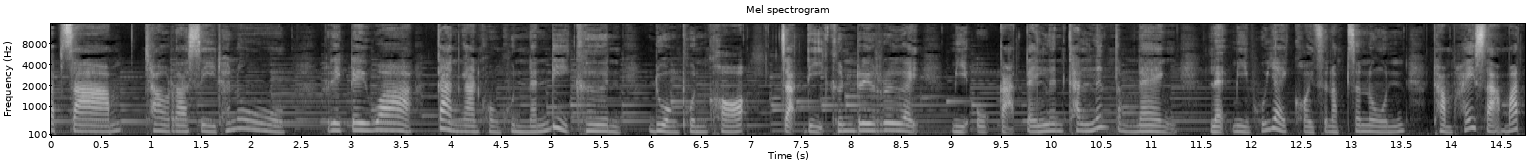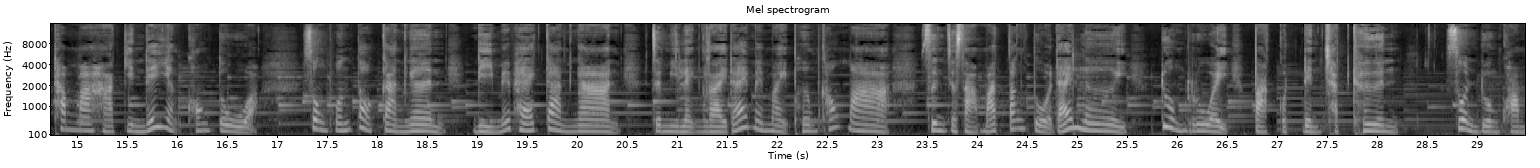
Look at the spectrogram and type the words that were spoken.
ดับ 3 ชาวราศีธนู เรียกได้ว่าการงานของคุณนั้นดีขึ้น ดวงพ้นเคาะจะดีขึ้นเรื่อยๆ มีโอกาสได้เลื่อนขั้นเลื่อนตำแหน่ง และมีผู้ใหญ่คอยสนับสนุนทำให้สามารถทำมาหากินได้อย่างคล่องตัว ส่งผลต่อการเงิน ดีไม่แพ้การงาน จะมีแหล่งรายได้ใหม่ๆ เพิ่มเข้ามา ซึ่งจะสามารถตั้งตัวได้เลย ดวงรวยปรากฏเด่นชัดขึ้น ส่วนดวงความ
